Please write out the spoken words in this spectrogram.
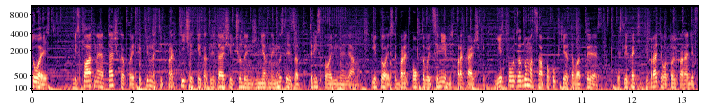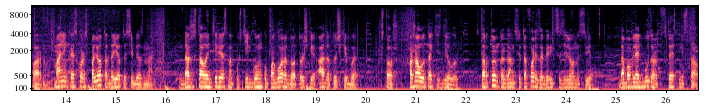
То есть, Бесплатная тачка по эффективности практически как летающее чудо инженерной мысли за 3,5 ляма. И то, если брать по оптовой цене без прокачки. Есть повод задуматься о покупке этого ТС, если хотите брать его только ради фарма. Маленькая скорость полета дает о себе знать. Даже стало интересно пустить гонку по городу от точки А до точки Б. Что ж, пожалуй так и сделаю. Стартуем, когда на светофоре загорится зеленый свет. Добавлять бузерт в тест не стал.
